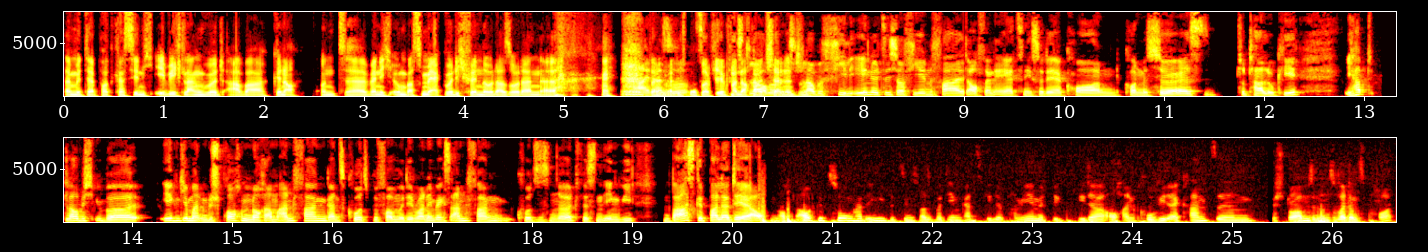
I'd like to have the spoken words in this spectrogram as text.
damit der Podcast hier nicht ewig lang wird. Aber genau, und äh, wenn ich irgendwas merkwürdig finde oder so, dann, äh, Nein, dann also, ich das auf jeden Fall nochmal challengen. Ich glaube, viel ähnelt sich auf jeden Fall, auch wenn er jetzt nicht so der Connoisseur ist. Total okay. Ihr habt, glaube ich, über irgendjemanden gesprochen, noch am Anfang, ganz kurz bevor wir mit den Runningbacks anfangen, kurzes Nerdwissen irgendwie, ein Basketballer, der auch ein Opt-out gezogen hat irgendwie, beziehungsweise bei dem ganz viele Familienmitglieder auch an Covid erkrankt sind, gestorben sind und so weiter und so fort.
